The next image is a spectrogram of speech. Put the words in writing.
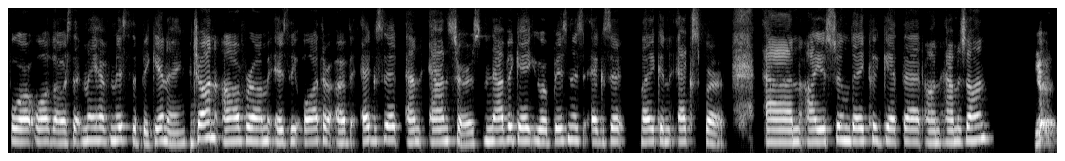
for all those that may have missed the beginning. John Avram is the author of Exit and Answers Navigate Your Business Exit Like an Expert. And I assume they could get that on Amazon. Yep.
